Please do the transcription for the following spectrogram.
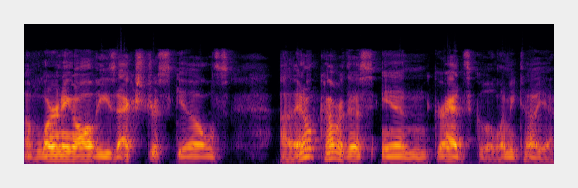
of learning all these extra skills. Uh, they don't cover this in grad school, let me tell you.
